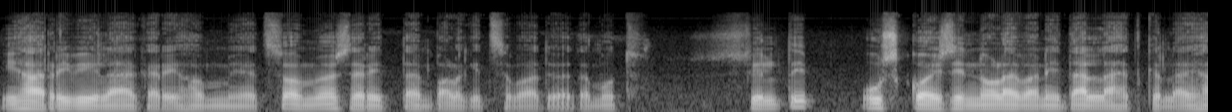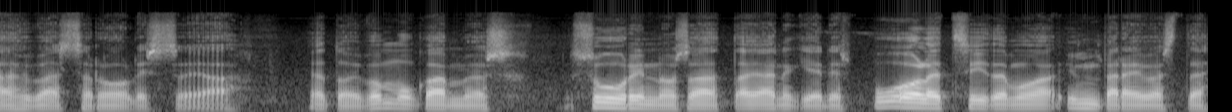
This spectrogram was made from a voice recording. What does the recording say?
ihan rivilääkärihommia, että se on myös erittäin palkitsevaa työtä, mutta silti uskoisin olevani tällä hetkellä ihan hyvässä roolissa ja, ja toivon mukaan myös suurin osa tai ainakin edes puolet siitä mua ympäröivästä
